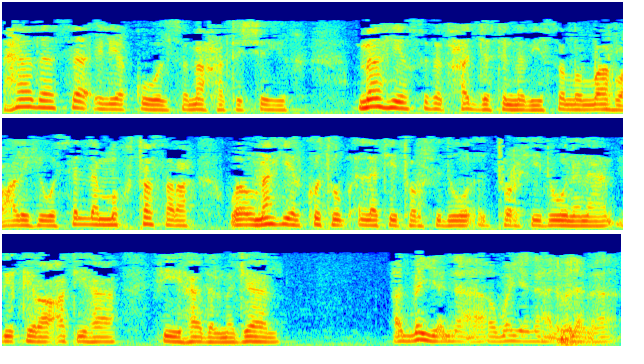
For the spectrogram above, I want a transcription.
هذا سائل يقول سماحة الشيخ ما هي صفة حجة النبي صلى الله عليه وسلم مختصرة وما هي الكتب التي ترشدون ترشدوننا بقراءتها في هذا المجال؟ قد بيناها أو بيناها العلماء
